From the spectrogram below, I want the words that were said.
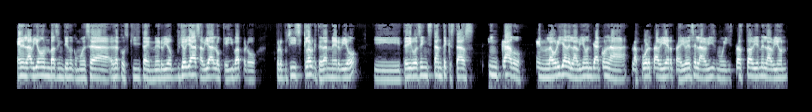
en el avión vas sintiendo como esa, esa cosquillita de nervio. Yo ya sabía lo que iba, pero, pero pues sí, sí, claro que te da nervio. Y te digo, ese instante que estás hincado en la orilla del avión, ya con la, la puerta abierta y ves el abismo y estás todavía en el avión,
